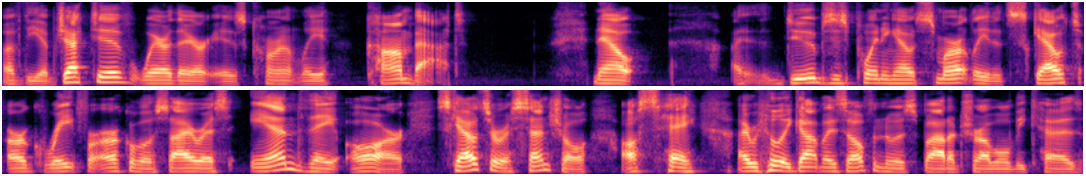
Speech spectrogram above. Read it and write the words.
of the objective where there is currently combat. Now, Dubes is pointing out smartly that scouts are great for Ark of Osiris, and they are. Scouts are essential. I'll say I really got myself into a spot of trouble because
